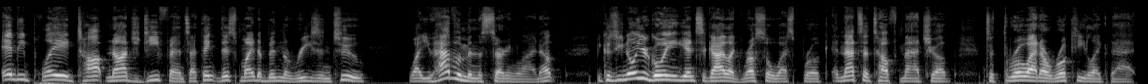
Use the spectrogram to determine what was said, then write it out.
and he played top notch defense. I think this might have been the reason, too, why you have him in the starting lineup. Because you know you're going against a guy like Russell Westbrook, and that's a tough matchup to throw at a rookie like that.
